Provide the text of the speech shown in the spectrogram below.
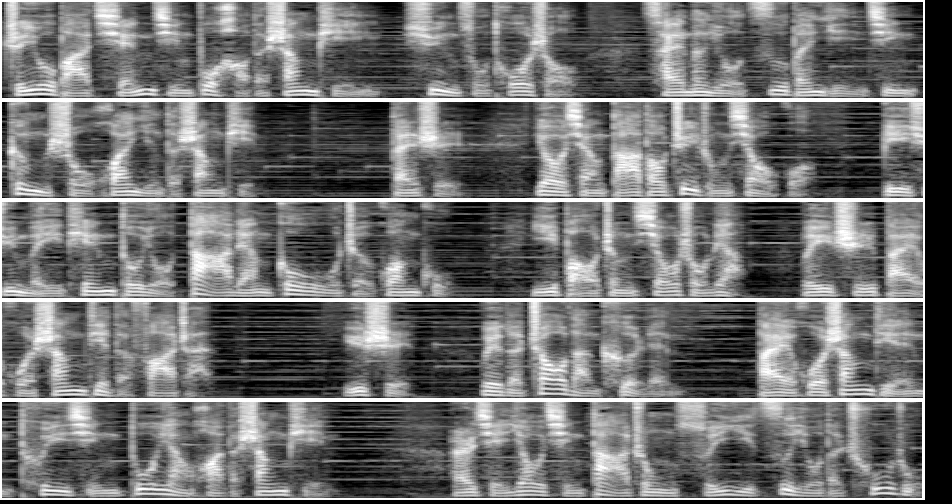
只有把前景不好的商品迅速脱手，才能有资本引进更受欢迎的商品。但是，要想达到这种效果，必须每天都有大量购物者光顾，以保证销售量。维持百货商店的发展，于是为了招揽客人，百货商店推行多样化的商品，而且邀请大众随意自由的出入，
